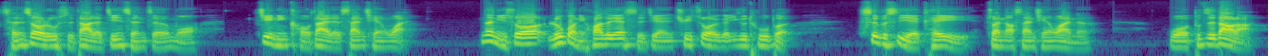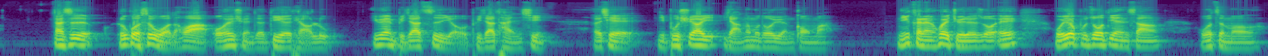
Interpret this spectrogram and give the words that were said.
承受如此大的精神折磨，进你口袋的三千万。那你说，如果你花这些时间去做一个 YouTuber，是不是也可以赚到三千万呢？我不知道啦。但是如果是我的话，我会选择第二条路，因为比较自由、比较弹性，而且你不需要养那么多员工嘛。你可能会觉得说，诶，我又不做电商，我怎么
